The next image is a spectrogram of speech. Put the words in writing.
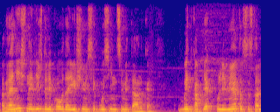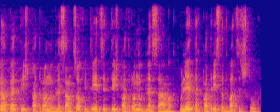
ограниченный лишь далеко выдающимися гусеницами танка. Боекомплект пулеметов составлял 5000 патронов для самцов и 30 тысяч патронов для самок, в лентах по 320 штук.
